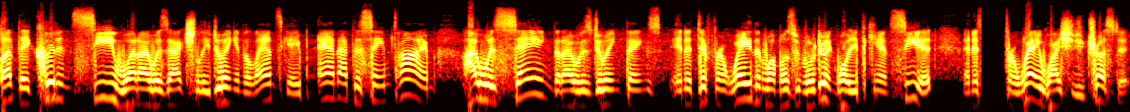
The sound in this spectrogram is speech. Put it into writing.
but they couldn't see what I was actually doing in the landscape. And at the same time, I was saying that I was doing things in a different way than what most people are doing. Well, if you can't see it and it's a different way, why should you trust it?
